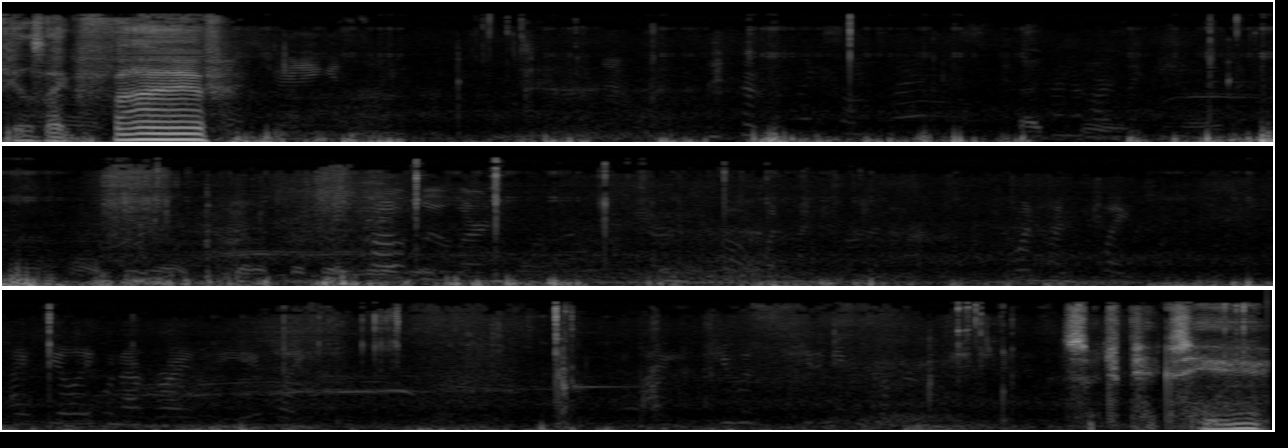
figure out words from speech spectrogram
Feels like five. Switch picks here.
